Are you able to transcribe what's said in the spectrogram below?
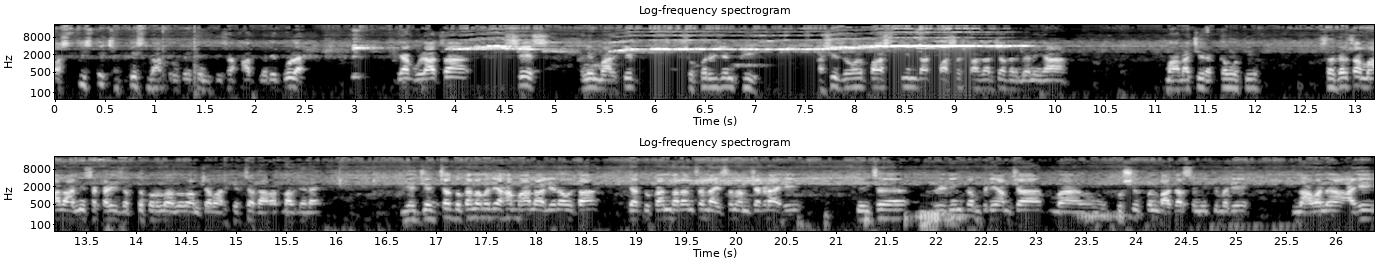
पस्तीस ते छत्तीस लाख रुपये किमतीचा आतमध्ये गुळ आहे या गुळाचा सेस आणि मार्केट सुपरविजन फी अशी जवळपास तीन लाख पासष्ट हजारच्या दरम्यान या मालाची रक्कम होती. सदरचा माल आम्ही सकाळी जप्त करून आणून आमच्या मार्केटच्या दारात लावलेला आहे. या ज्यांच्या दुकानामध्ये हा माल आलेला होता त्या दुकानदारांचं लायसन आमच्याकडे आहे त्यांचं ट्रेडिंग कंपनी आमच्या मा- कृषी उत्पन्न बाजार समितीमध्ये नावानं आहे.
